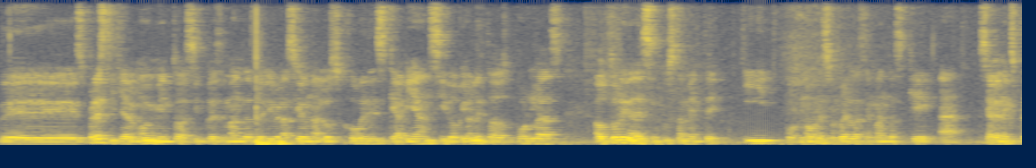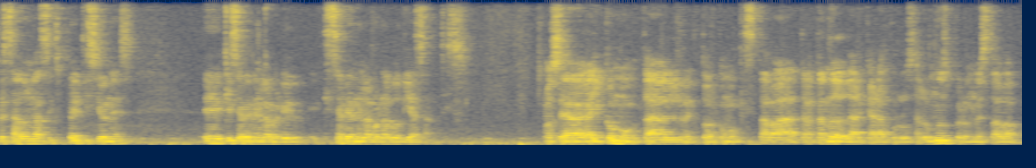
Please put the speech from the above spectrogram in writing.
de desprestigiar el movimiento a simples demandas de liberación a los jóvenes que habían sido violentados por las autoridades injustamente y por no resolver las demandas que ah, se habían expresado en las expediciones eh, que, se habían elaborado, que se habían elaborado días antes. O sea, ahí como tal el rector como que estaba tratando de dar cara por los alumnos, pero no estaba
